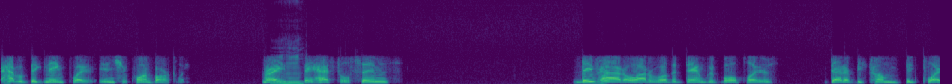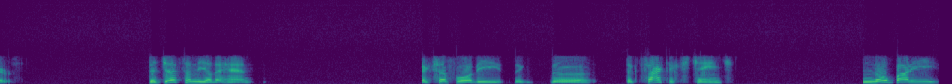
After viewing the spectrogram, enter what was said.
have a big name player in Saquon Barkley, right? Mm-hmm. They had Phil Simms. They've had a lot of other damn good ball players that have become big players. The Jets, on the other hand, except for the the the, the sack exchange, nobody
